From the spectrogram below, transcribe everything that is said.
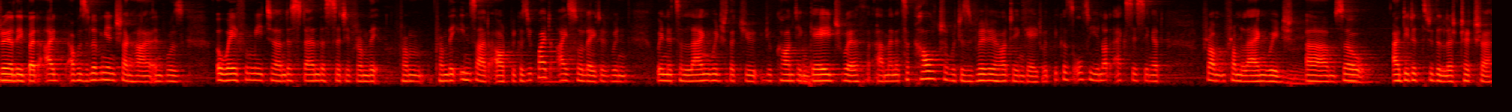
really. But I, I was living in Shanghai and it was a way for me to understand the city from the from from the inside out because you're quite isolated when when it's a language that you, you can't engage with um, and it's a culture which is very hard to engage with because also you're not accessing it from from language mm. um, so I did it through the literature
